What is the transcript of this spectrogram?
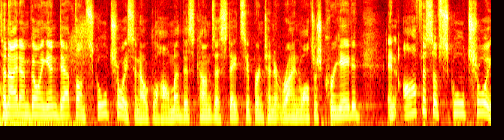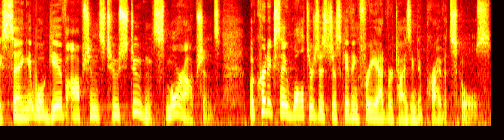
Tonight, I'm going in depth on school choice in Oklahoma. This comes as State Superintendent Ryan Walters created an Office of School Choice, saying it will give options to students, more options. But critics say Walters is just giving free advertising to private schools.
